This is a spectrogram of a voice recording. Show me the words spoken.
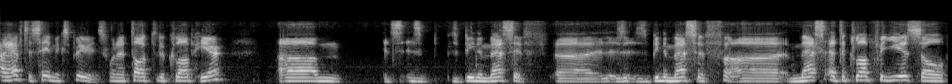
I have the same experience when I talk to the club here um it's it's, it's been a massive uh it's, it's been a massive uh mess at the club for years so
